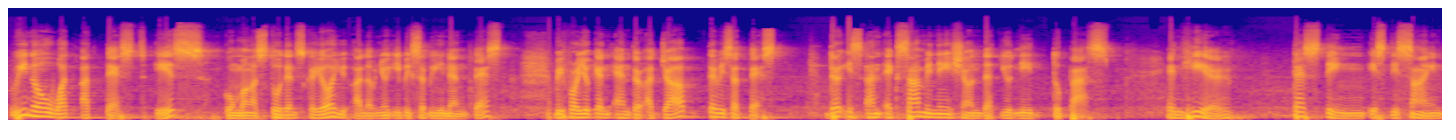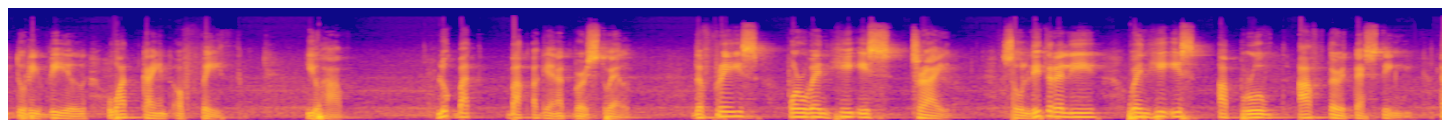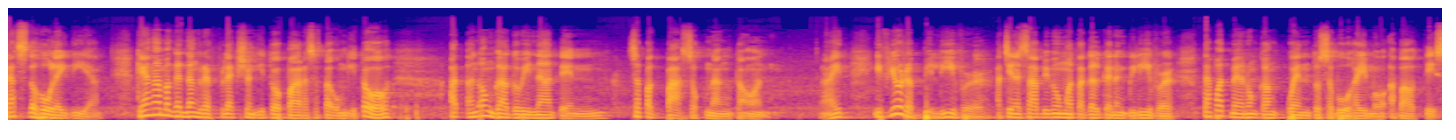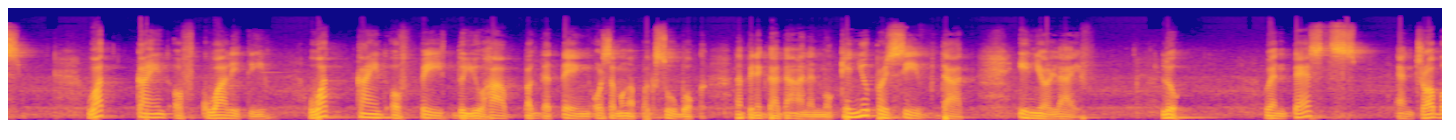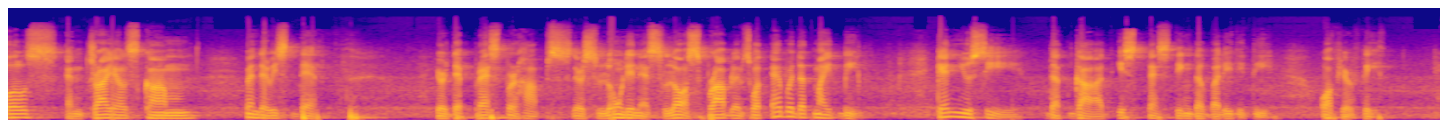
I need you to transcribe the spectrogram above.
We know what a test is. Kung mga students kayo, alam niyo ibig sabihin ng test. Before you can enter a job, there is a test there is an examination that you need to pass. And here, testing is designed to reveal what kind of faith you have. Look back, back again at verse 12. The phrase, for when he is tried. So literally, when he is approved after testing. That's the whole idea. Kaya nga magandang reflection ito para sa taong ito at anong gagawin natin sa pagpasok ng taon. Right? If you're a believer at sinasabi mong matagal ka ng believer, dapat meron kang kwento sa buhay mo about this. What kind of quality, what kind of faith do you have pagdating or sa mga pagsubok na pinagdadaanan mo? Can you perceive that in your life? Look, when tests and troubles and trials come, when there is death, you're depressed perhaps, there's loneliness, loss, problems, whatever that might be, can you see that God is testing the validity of your faith?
